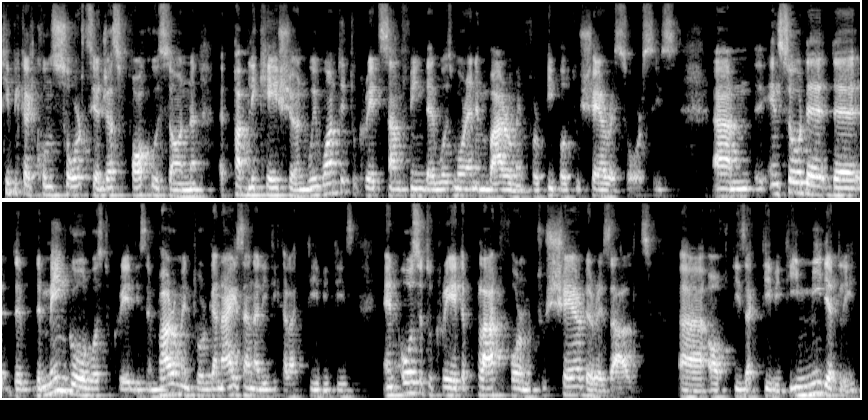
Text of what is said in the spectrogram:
typical consortia just focus on a publication. We wanted to create something that was more an environment for people to share resources. Um, and so the, the, the, the, main goal was to create this environment to organize analytical activities and also to create a platform to share the results uh, of this activity immediately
